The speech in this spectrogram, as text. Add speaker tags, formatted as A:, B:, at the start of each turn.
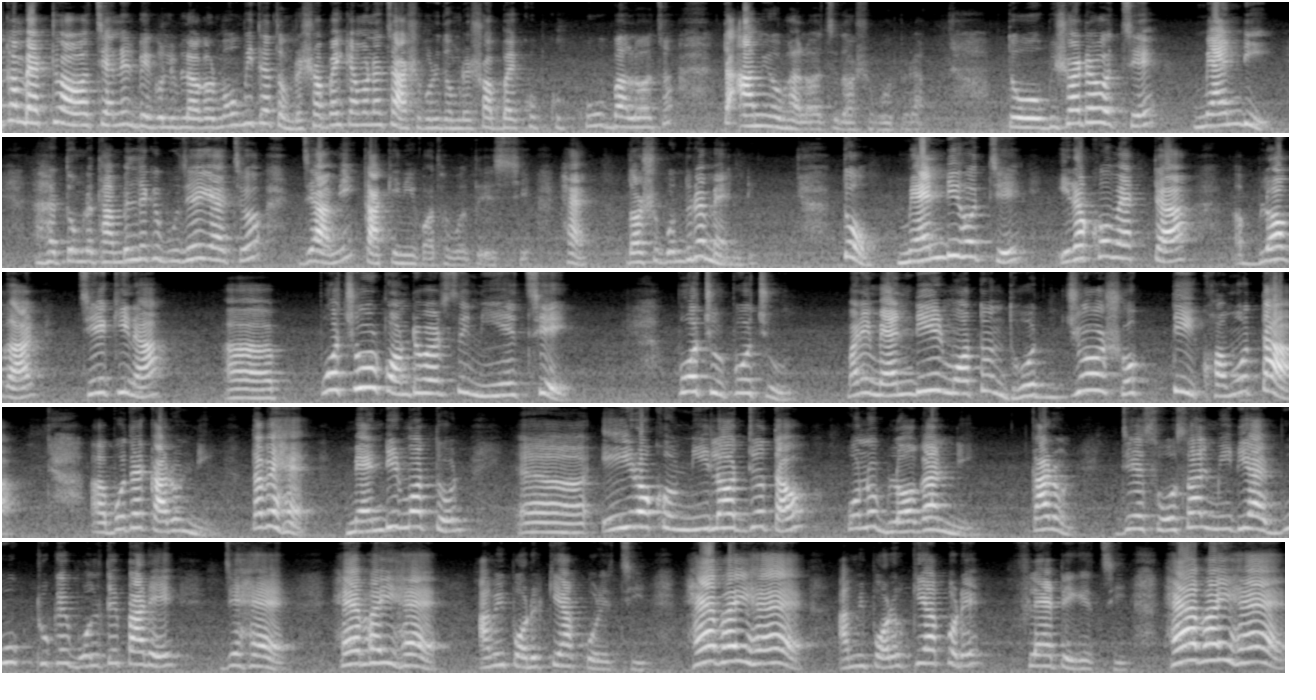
A: Welcome back to our channel বেগুলি blogger Moumita তোমরা সবাই কেমন আছো? আশা করি তোমরা সবাই খুব খুব খুব ভালো আছো। তা আমিও ভালো আছি দর্শক বন্ধুরা। তো বিষয়টা হচ্ছে ম্যান্ডি হ্যাঁ তোমরা থাম্বেল থেকে বুঝেই গেছো যে আমি কাকে নিয়ে কথা বলতে এসেছি। হ্যাঁ দর্শক বন্ধুরা ম্যান্ডি তো ম্যান্ডি হচ্ছে এরকম একটা ব্লগার যে কিনা প্রচুর কন্ট্রোভার্সি নিয়েছে। প্রচুর প্রচুর। মানে ম্যান্ডির মতন ধৈর্য, শক্তি, ক্ষমতা বোধহয় কারণ নেই। তবে হ্যাঁ ম্যান্ডির মতন এই রকম নির্লজ্জতাও কোনো ব্লগার নেই। কারণ যে সোশ্যাল মিডিয়ায় বুক ঠুকে বলতে পারে যে হ্যাঁ হ্যাঁ ভাই হ্যাঁ আমি পরকিয়া করেছি। হ্যাঁ ভাই হ্যাঁ আমি পরকিয়া করে ফ্ল্যাটে গেছি। হ্যাঁ ভাই হ্যাঁ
